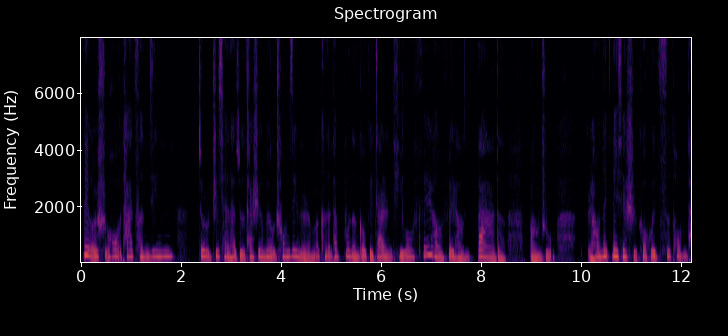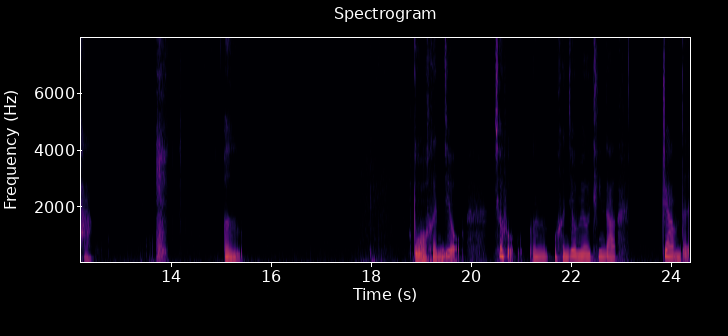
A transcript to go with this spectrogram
那个时候他曾经就是之前他觉得他是一个没有冲劲的人嘛，可能他不能够给家人提供非常非常大的帮助，然后那那些时刻会刺痛他。嗯，我很久就嗯，我很久没有听到这样的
